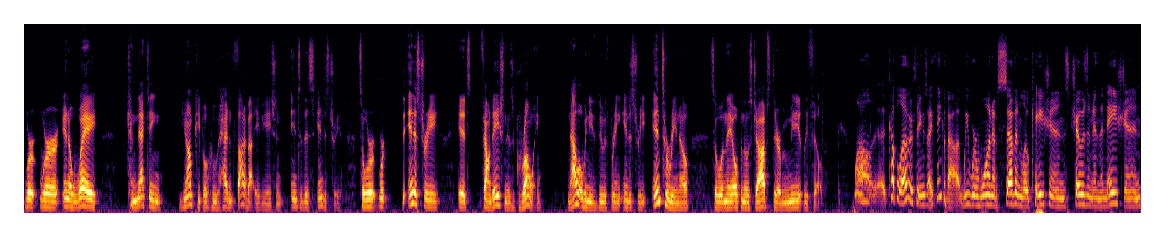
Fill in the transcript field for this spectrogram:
we're, we're, in a way, connecting young people who hadn't thought about aviation into this industry. So we're, we're, the industry, its foundation is growing. Now, what we need to do is bring industry into Reno so when they open those jobs, they're immediately filled. Well, a couple other things I think about. We were one of seven locations chosen in the nation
